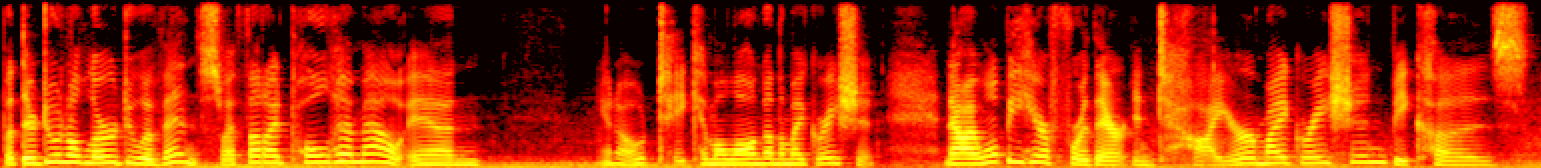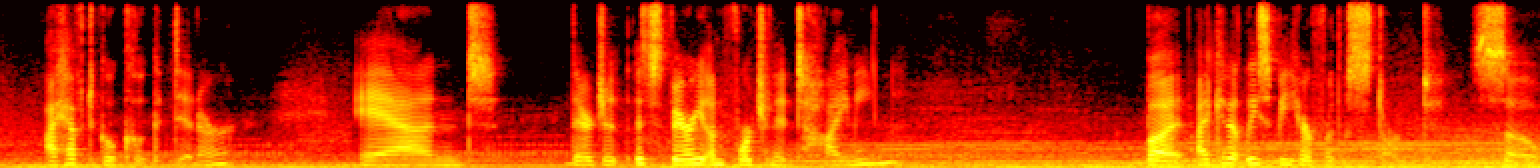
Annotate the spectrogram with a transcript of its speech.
But they're doing a Lurdu event, so I thought I'd pull him out and, you know, take him along on the migration. Now, I won't be here for their entire migration because I have to go cook dinner. And they're just, it's very unfortunate timing. But I can at least be here for the start. So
